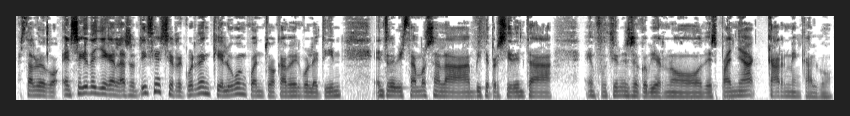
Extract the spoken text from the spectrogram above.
hasta luego. Enseguida llegan las noticias y recuerden que luego, en cuanto acabe el boletín, entrevistamos a la vicepresidenta en funciones del Gobierno de España, Carmen Calvo.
